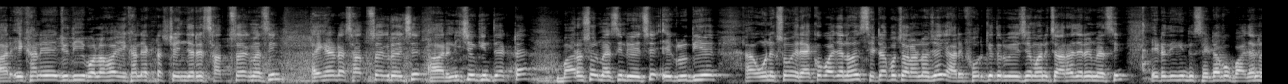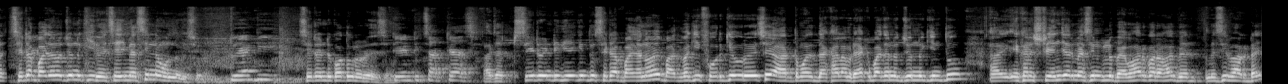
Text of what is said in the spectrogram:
আর এখানে যদি বলা হয়, এখানে একটা স্ট্রেঞ্জারের সাতশো এক মেশিন এখানে একটা সাতশো এক রয়েছে। আর নিচেও কিন্তু একটা বারোশোর মেশিন রয়েছে। এগুলো দিয়ে অনেক সময় র্যাকও বাজানো হয় সেটআপও চালানো যায়। আর ফোর কেতে রয়েছে মানে চার হাজারের মেশিন এটা দিয়ে কিন্তু সেটআপও বাজানো সেটআপ বাজানোর জন্য কি রয়েছে এই মেশিন না অন্য কিছু? টোয়েন্টি সি টোয়েন্টি কতগুলো রয়েছে? টোয়েন্টি চারটে আছে। আচ্ছা সি টোয়েন্টি দিয়ে কিন্তু সেটা বাজানো হয় বাদ বাকি ফোর কেও রয়েছে। আর তোমাদের দেখালাম র্যাক বাজানোর জন্য কিন্তু এখানে স্ট্রেঞ্জার মেশিনগুলো ব্যবহার করা হয় বে- বেশিরভাগটাই।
